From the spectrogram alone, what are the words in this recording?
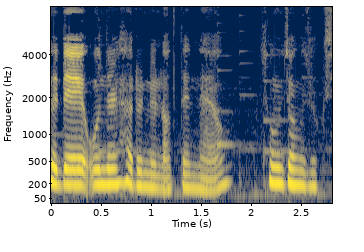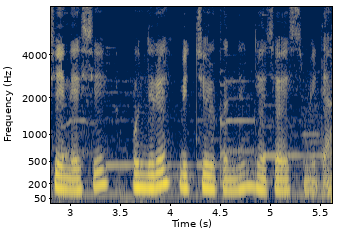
그대의 오늘 하루는 어땠나요? 송정숙 시인의 시 오늘의 밑줄 긋는 여자였습니다.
